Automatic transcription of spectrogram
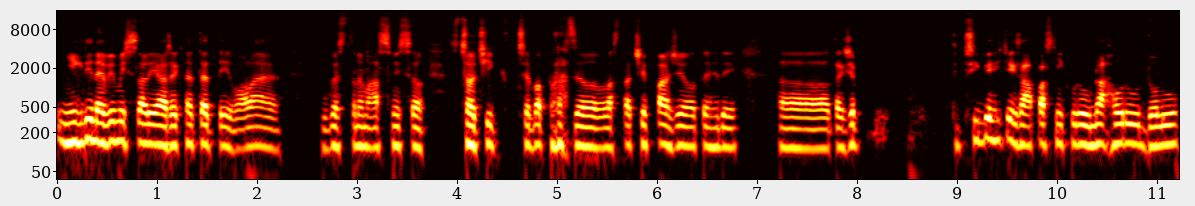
nikdy nevymysleli a řeknete ty vole, vůbec to nemá smysl. Střelčík třeba porazil Vlasta Čepa, že jo, tehdy, uh, takže ty příběhy těch zápasníků jdou nahoru, dolů.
